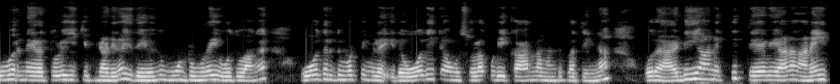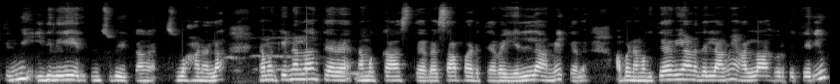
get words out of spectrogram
ஒவ்வொரு நேர தொழுகைக்கு பின்னாடிலாம் இதை வந்து மூன்று முறை ஓதுவாங்க. ஓதுறது மட்டும் இல்லை இதை ஓதிட்டு அவங்க சொல்லக்கூடிய காரணம் வந்து பார்த்தீங்கன்னா ஒரு அடியானுக்கு தேவையான அனைத்துமே இதுலேயே இருக்குன்னு சொல்லியிருக்காங்க. சுபஹானல்லா. நமக்கு என்னெல்லாம் தேவை? நமக்கு காசு தேவை சாப்பாடு தேவை எல்லாமே தேவை. அப்போ நமக்கு தேவையானது எல்லாமே அல்லாஹருக்கு தெரியும்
